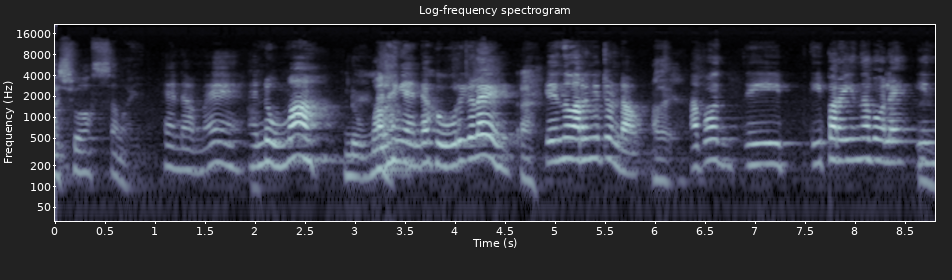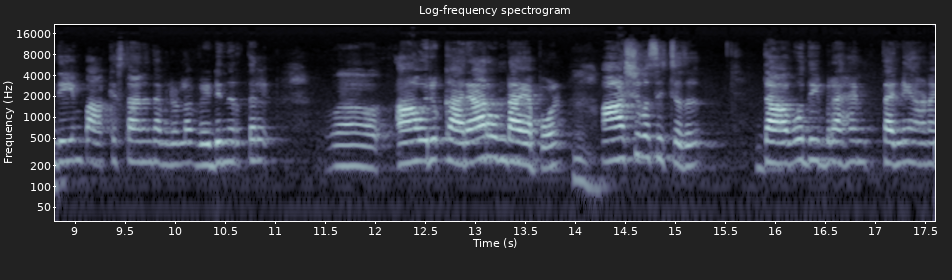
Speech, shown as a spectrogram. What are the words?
ആശ്വാസമായി. എന്റെ അമ്മേ എന്റെ ഉമ്മ. എന്റെ ഉമ്മ. അല്ലെങ്കിൽ എന്റെ ഹൂറികളെ എന്ന് പറഞ്ഞിട്ടുണ്ടാവും. അപ്പോൾ ഈ ഈ പറയുന്ന പോലെ ഇന്ത്യയും പാകിസ്ഥാനും തമ്മിലുള്ള വെടിനിർത്തൽ ആ, ഒരു കരാർ ഉണ്ടായപ്പോൾ ആശ്വസിച്ചത് ദാവൂദ് ഇബ്രാഹിം തന്നെയാണ്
